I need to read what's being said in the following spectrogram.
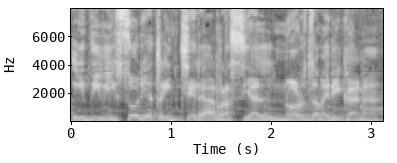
Y divisoria trinchera racial norteamericana.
